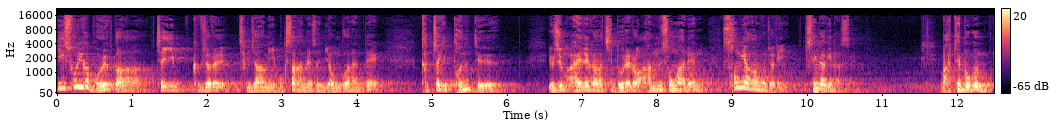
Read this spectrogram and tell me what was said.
이 소리가 뭘까? 제가 이 구절을 잠잠히 묵상하면서 연구하는데 갑자기 번뜩 요즘 아이들과 같이 노래로 암송하는 성령 항문절이 생각이 났어요. 마태복음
